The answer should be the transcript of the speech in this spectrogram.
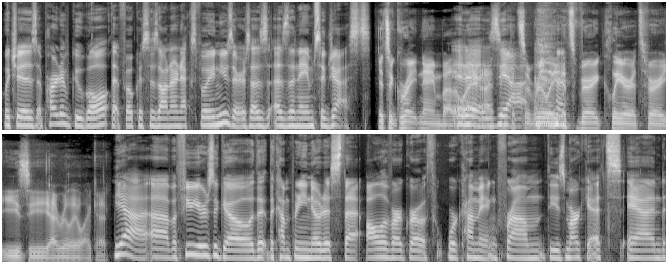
which is a part of Google that focuses on our next billion users, as as the name suggests. It's a great name, by the it way. Is, I think yeah. it's a really, it's very clear, it's very easy. I really like it. Yeah, um, a few years ago, the, the company noticed that all of our growth were coming from these markets, and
